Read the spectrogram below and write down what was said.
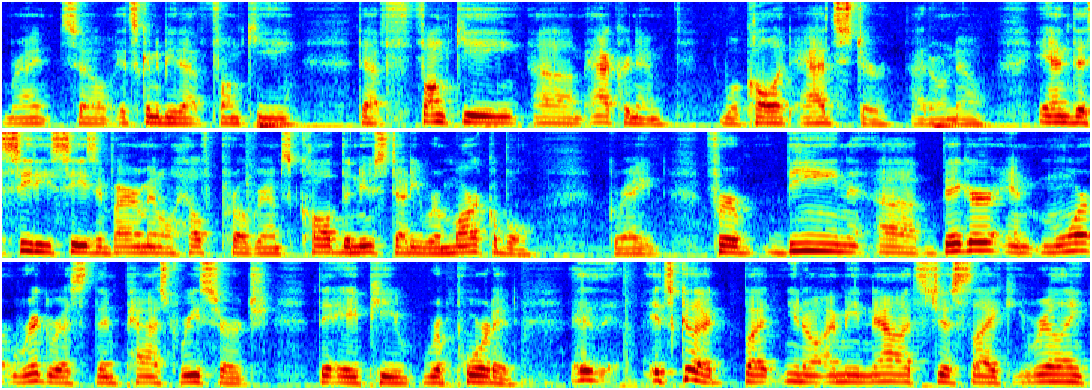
right? So it's going to be that funky that funky um, acronym We'll call it ADSTER. I don't know. And the CDC's environmental health programs called the new study remarkable. Great. For being uh, bigger and more rigorous than past research, the AP reported. It, it's good, but you know, I mean, now it's just like really,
